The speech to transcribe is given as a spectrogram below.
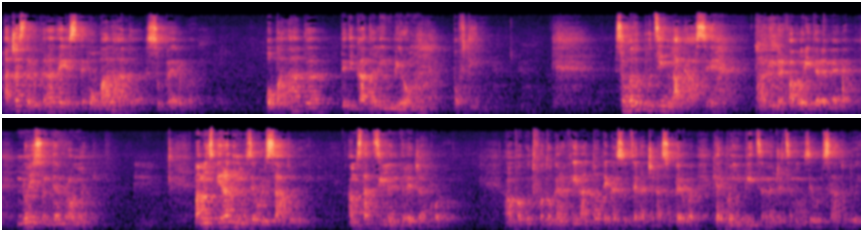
Această lucrare este o baladă superbă. O baladă dedicată limbii române. Poftim. Să mă duc puțin la case, una dintre favoritele mele. Noi suntem români. M-am inspirat din Muzeul Satului. Am stat zile întregi acolo. Am făcut fotografii la toate căsuțele acelea superbă. Chiar vă invit să mergeți în Muzeul Satului.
